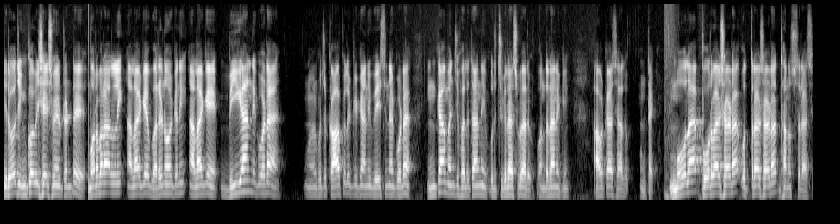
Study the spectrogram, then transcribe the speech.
ఈరోజు ఇంకో విశేషం ఏమిటంటే మురమరాలని అలాగే వరినోకని అలాగే బియ్యాన్ని కూడా కొంచెం కాకులకి కానీ వేసినా కూడా ఇంకా మంచి ఫలితాన్ని వృశ్చిక రాశి వారు పొందడానికి అవకాశాలు ఉంటాయి. మూల పూర్వాషాఢ ఉత్తరాషాఢ ధనుస్సు రాశి.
